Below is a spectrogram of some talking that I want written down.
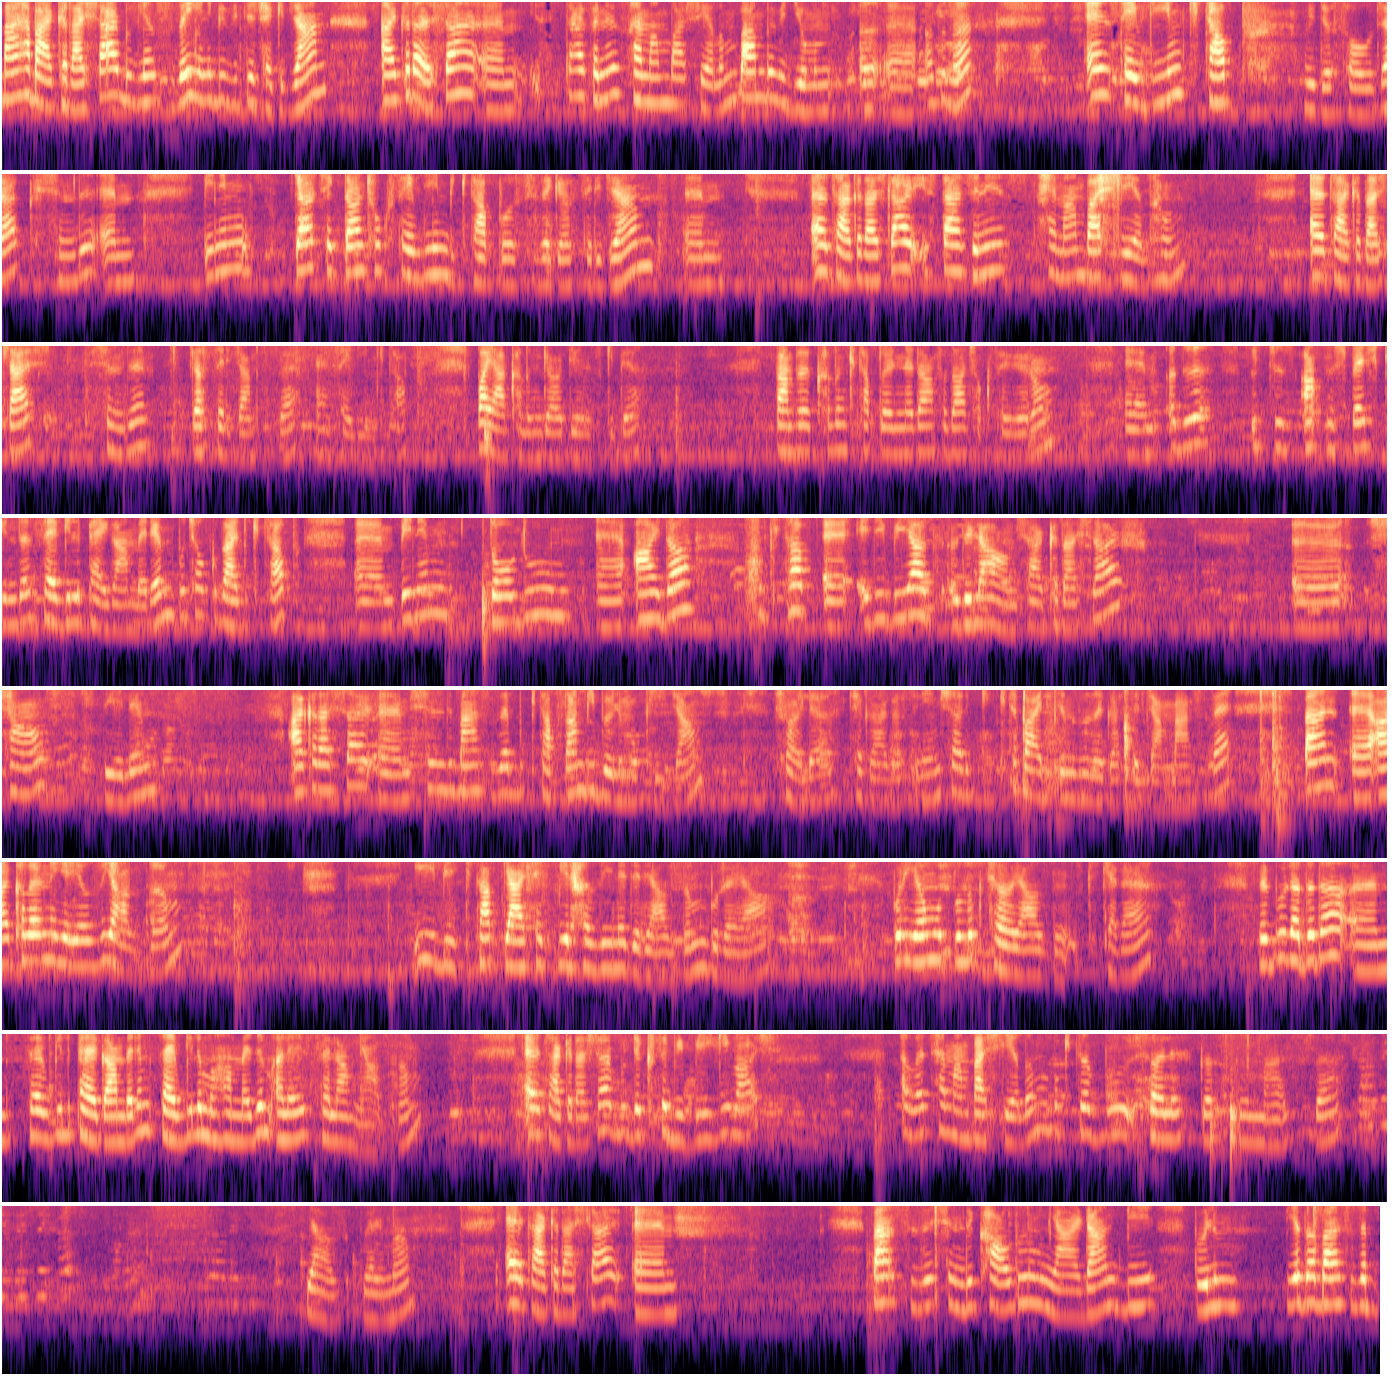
Merhaba arkadaşlar. Bugün size yeni bir video çekeceğim. Arkadaşlar e, isterseniz hemen başlayalım. Ben bu videomun e, e, adını en sevdiğim kitap videosu olacak. Şimdi e, benim gerçekten çok sevdiğim bir kitap bu size göstereceğim. E, evet arkadaşlar isterseniz hemen başlayalım. Evet arkadaşlar, şimdi göstereceğim size en sevdiğim kitap. Bayağı kalın gördüğünüz gibi. Ben böyle kalın kitapları nedense daha çok seviyorum. Adı 365 günde sevgili peygamberim. Bu çok güzel bir kitap. Benim doğduğum e, ayda bu kitap e, edebiyat ödülü almış arkadaşlar e, şans diyelim. Arkadaşlar şimdi ben size bu kitaptan bir bölüm okuyacağım. Şöyle tekrar göstereyim. Şöyle kitap ayrıcımızı da göstereceğim ben size. Ben e, arkalarına yazı yazdım. İyi bir kitap gerçek bir hazinedir yazdım buraya. Buraya mutluluk çağı yazdım iki kere. Ve burada da sevgili peygamberim, sevgili Muhammed'im aleyhisselam yazdım. Evet arkadaşlar burada kısa bir bilgi var. Evet hemen başlayalım. Bu kitabı şöyle göstereyim ben size. Yazdıklarımı. Evet arkadaşlar. Ben size şimdi kaldığım yerden bir bölüm ya da ben size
